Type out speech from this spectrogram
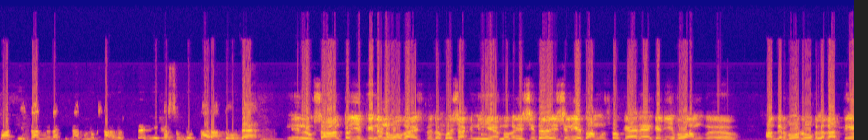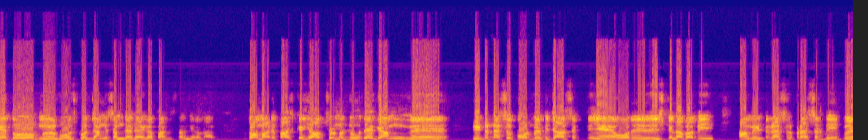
ਪਾਕਿਸਤਾਨ ਨੂੰ ਇਹਦਾ ਕਿੰਨਾ ਕੁ ਨੁਕਸਾਨ ਹੋ ਸਕਦਾ ਹੈ ਜੇਕਰ ਸਮਝੌਤਾ ਰੱਦ ਹੁੰਦਾ ਹੈ नहीं नुकसान तो यकीनन होगा इसमें तो कोई शक नहीं है मगर इसी तरह इसीलिए तो हम उसको कह रहे हैं कि जी वो हम अ, अगर वो रोक लगाते हैं तो अ, वो उसको जंग समझा जाएगा पाकिस्तान के खिलाफ तो हमारे पास कई ऑप्शन मौजूद है कि हम इंटरनेशनल कोर्ट में भी जा सकते हैं और इसके अलावा भी हम इंटरनेशनल प्रेशर भी अ,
